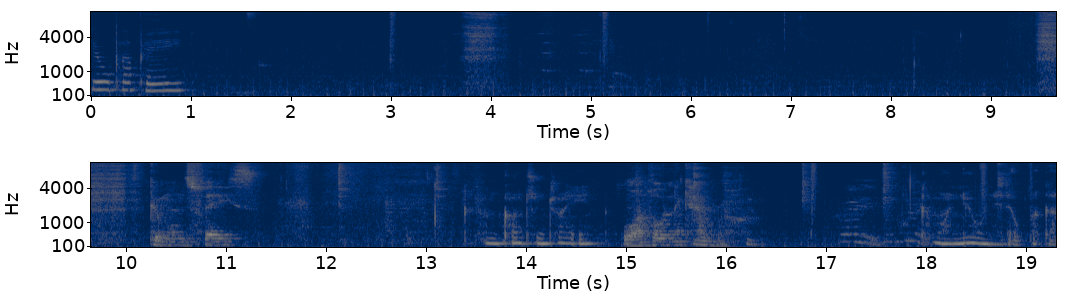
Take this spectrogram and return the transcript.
Little puppy. Come on's face. I'm concentrating. What, I'm holding a camera? Bugger.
